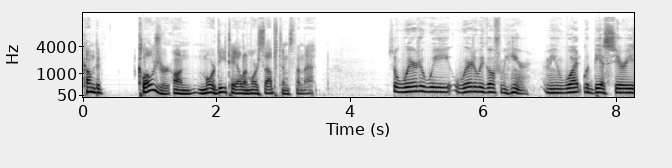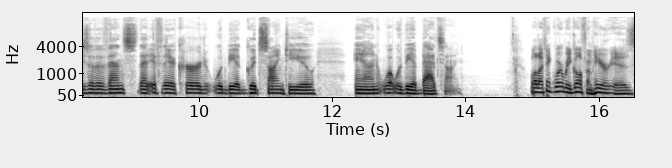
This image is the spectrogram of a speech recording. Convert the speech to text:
come to closure on more detail and more substance than that. So where do we where do we go from here? I mean, what would be a series of events that, if they occurred, would be a good sign to you, and what would be a bad sign? Well, I think where we go from here is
